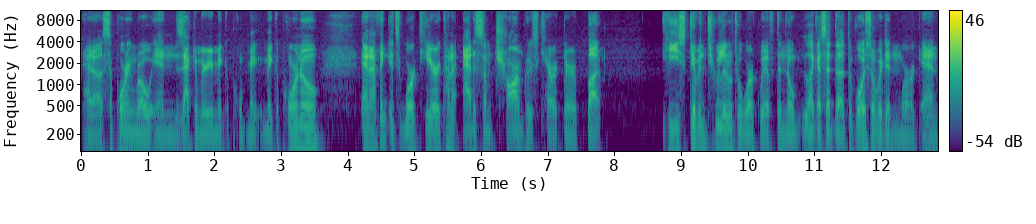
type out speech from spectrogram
had a supporting role in Zack and Miri make a make, make a porno, and I think it's worked here. Kind of added some charm to his character, but he's given too little to work with. The no, like I said, the the voiceover didn't work, and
